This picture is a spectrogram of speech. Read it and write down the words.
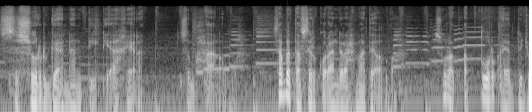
sesurga nanti di akhirat. Subhanallah. Sahabat tafsir Quran dirahmati Allah. Surat At-Tur ayat 17.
